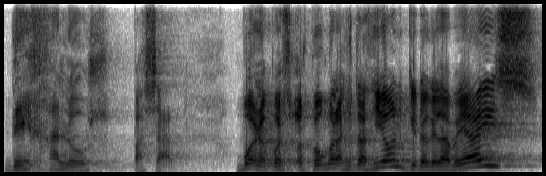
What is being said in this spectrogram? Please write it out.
déjalos pasar. Bueno, pues os pongo la situación, quiero que la veáis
